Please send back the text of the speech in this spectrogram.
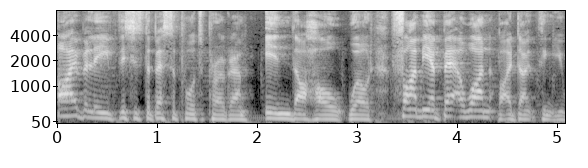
I believe this is the best supporter program in the whole world. Find me a better one, but I don't think you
